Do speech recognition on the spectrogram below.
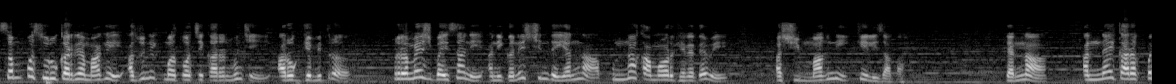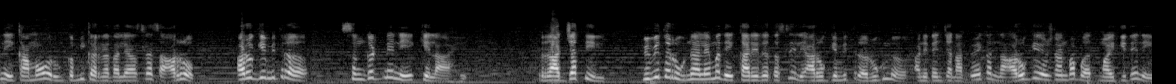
संप सुरू करण्यामागे अजून एक महत्त्वाचे कारण म्हणजे आरोग्य मित्र रमेश बैसाने आणि गणेश शिंदे यांना पुन्हा कामावर घेण्यात यावे अशी मागणी केली जात आहे. त्यांना अन्यायकारकपणे कामावरून कमी करण्यात आले असल्याचा आरोप आरोग्य मित्र संघटनेने केला आहे. राज्यातील विविध रुग्णालयामध्ये कार्यरत असलेले आरोग्य मित्र रुग्ण आणि त्यांच्या नातेवाईकांना आरोग्य योजनांबाबत माहिती देणे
